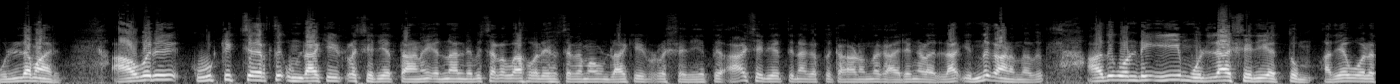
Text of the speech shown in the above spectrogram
മുല്ലമാർ അവർ കൂട്ടിച്ചേർത്ത് ഉണ്ടാക്കിയിട്ടുള്ള ശരീരത്താണ് എന്നാൽ നബി സല്ലാഹു അലൈഹി വസ്ലമ ഉണ്ടാക്കിയിട്ടുള്ള ശരീരത്ത് ആ ശരീരത്തിനകത്ത് കാണുന്ന കാര്യങ്ങളല്ല ഇന്ന് കാണുന്നത്. അതുകൊണ്ട് ഈ മുല്ല ശരീരത്തും അതേപോലെ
